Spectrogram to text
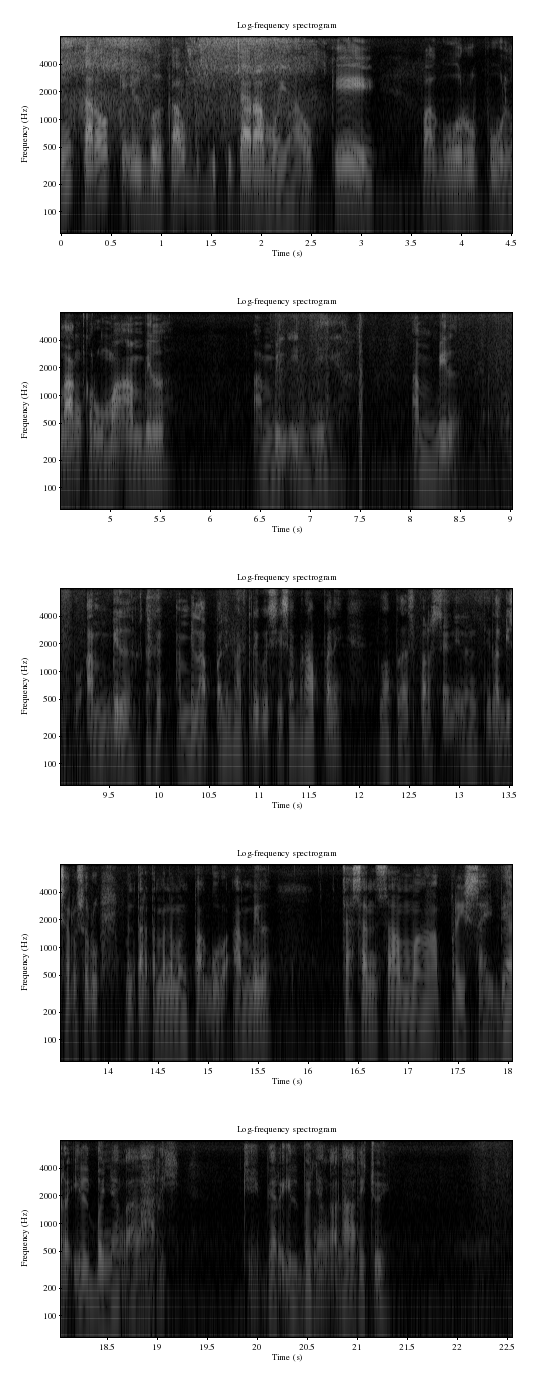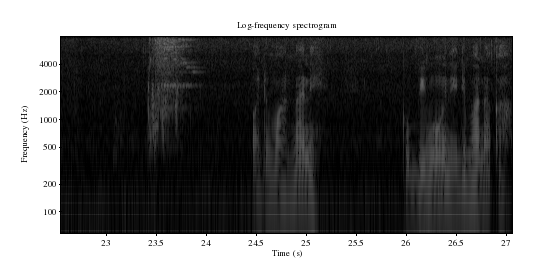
Bentar oke ilmu kau begitu caramu ya. Oke. Pak guru pulang ke rumah ambil ambil ini ya. Ambil ambil. Ambil apa nih? Baterai gue sisa berapa nih? 12% nih nanti lagi seru-seru. Bentar teman-teman. Pak Guru ambil casan sama perisai biar ilbenya nggak lari. Oke biar ilbenya nggak lari cuy. Waduh mana nih? Aku bingung ini di mana kah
